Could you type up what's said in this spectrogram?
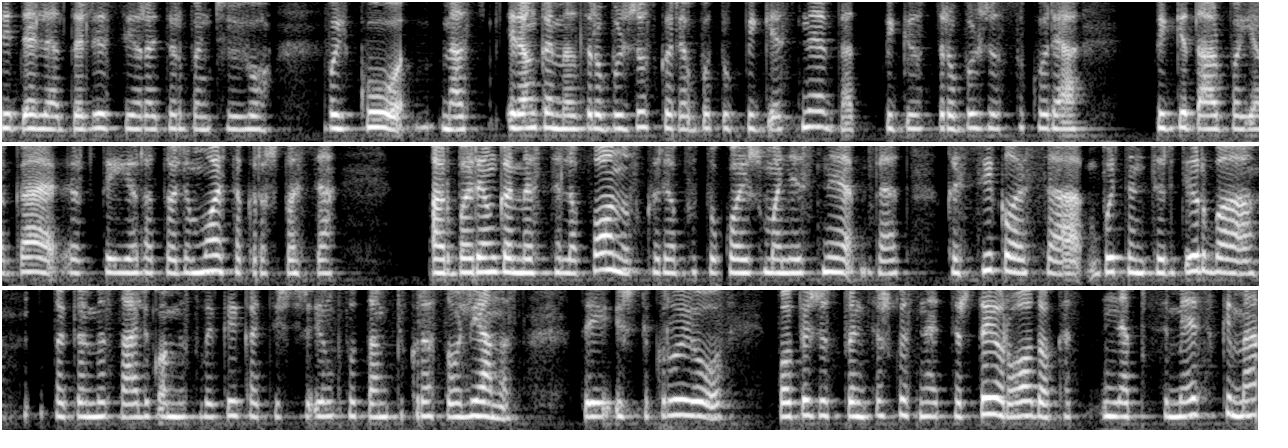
didelė dalis yra dirbančiųjų vaikų. Mes renkamės drabužius, kurie būtų pigesni, bet pigius drabužius sukuria pigi darbo jėga ir tai yra tolimuose kraštuose. Arba renkamės telefonus, kurie būtų kuo išmanesni, bet kasyklose būtent ir dirba tokiamis sąlygomis vaikai, kad išrinktų tam tikras olienas. Tai iš tikrųjų popiežius Pranciškus net ir tai rodo, kad neapsimeskime,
